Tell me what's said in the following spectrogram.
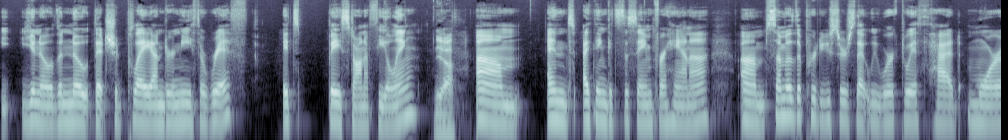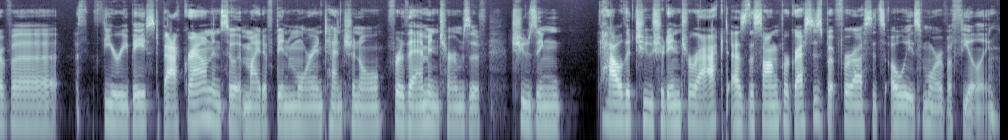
you know, the note that should play underneath a riff. It's based on a feeling. yeah. Um, and I think it's the same for Hannah. Um, some of the producers that we worked with had more of a theory based background, and so it might have been more intentional for them in terms of choosing how the two should interact as the song progresses. But for us, it's always more of a feeling.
